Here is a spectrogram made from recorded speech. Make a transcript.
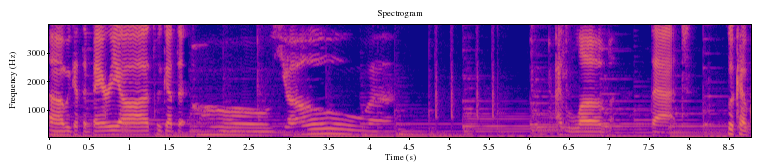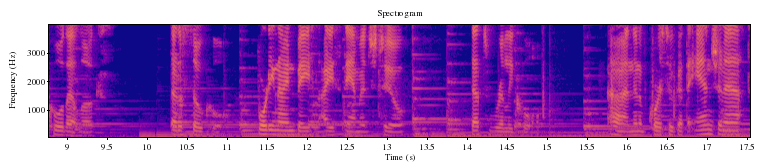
Uh, we got the Barioth, we got the... Oh, yo! I love that. Look how cool that looks. That is so cool. 49 base ice damage too. That's really cool. Uh, and then of course we've got the Anjanath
